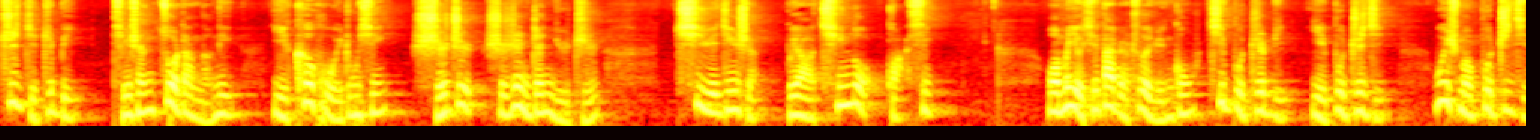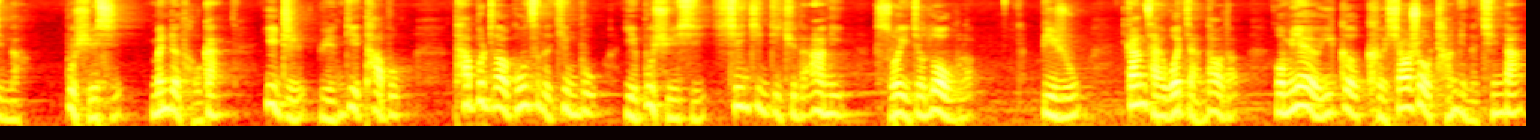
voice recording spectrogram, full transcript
知己知彼，提升作战能力，以客户为中心，实质是认真履职，契约精神不要轻诺寡信。我们有些代表处的员工既不知彼，也不知己。为什么不知己呢？不学习，闷着头干，一直原地踏步。他不知道公司的进步，也不学习先进地区的案例，所以就落伍了。比如刚才我讲到的，我们要有一个可销售产品的清单，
